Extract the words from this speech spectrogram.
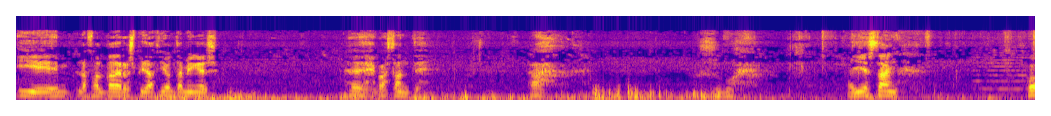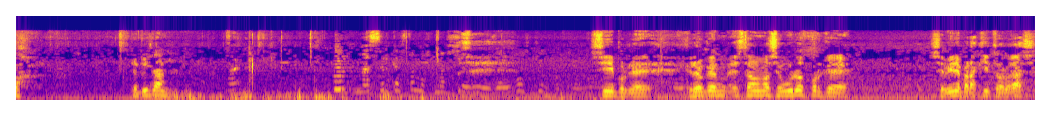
y eh, la falta de respiración también es eh, bastante. Ah. Ahí están. Oh, ¿Te pican? Más cerca estamos más seguros Sí, porque creo que estamos más seguros porque se viene para aquí todo el gas.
